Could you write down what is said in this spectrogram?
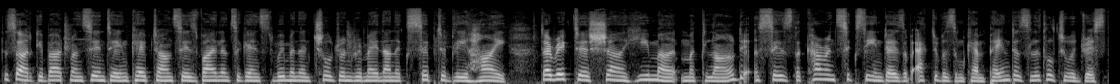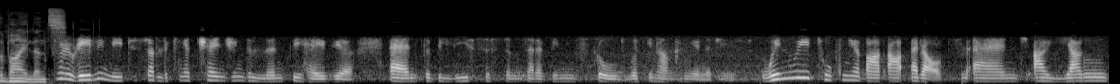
The Saartjie Baartman Centre in Cape Town says violence against women and children remain unacceptably high. Director Shaheema McLeod says the current 16 days of activism campaign does little to address the violence. We really need to start looking at changing the learned behavior and the belief systems that have been instilled within our communities. When we're talking about our adults and our young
